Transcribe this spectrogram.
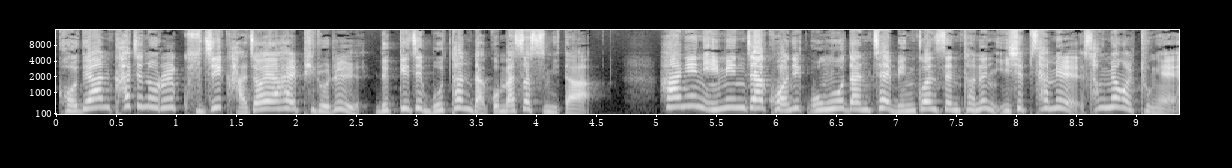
거대한 카지노를 굳이 가져야 할 필요를 느끼지 못한다고 맞섰습니다. 한인 이민자 권익 옹호단체 민권센터는 23일 성명을 통해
